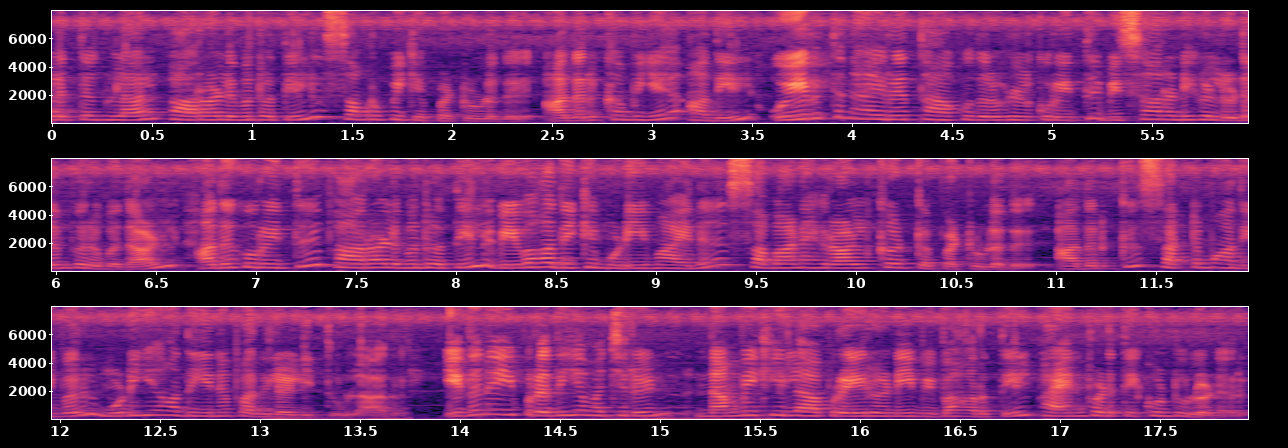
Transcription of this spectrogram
அழுத்தங்களால் பாராளுமன்றத்தில் சமர்ப்பிக்கப்பட்டுள்ளது. அதற்கமைய அதில் உயிர்த்த ஞாயிறு தாக்குதல்கள் குறித்து விசாரணைகள் இடம்பெறுவதால் அது குறித்து பாராளுமன்றத்தில் விவாதிக்க முடியுமா என சபாநாயகரால் கேட்கப்பட்டுள்ளது. அதற்கு சட்டம் அதிபர் முடியாது என பதிலளித்துள்ளார். இதனை பிரதியமைச்சரின் நம்பிக்கையில்லா பிரேரணி விவகாரத்தில் பயன்படுத்திக் கொண்டுள்ளனர்.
